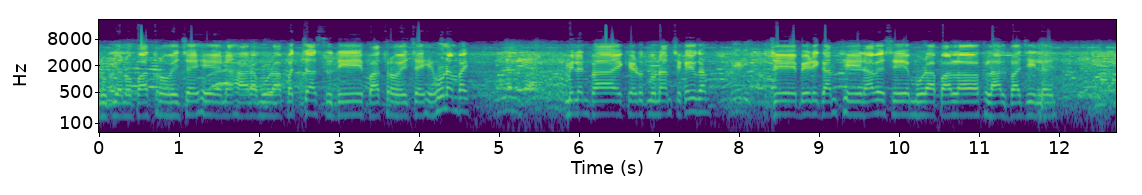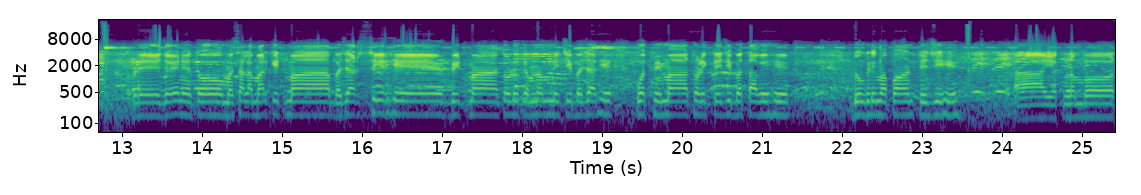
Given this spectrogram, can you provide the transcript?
રૂપિયાનો પાથરો વેચાય છે અને હારા મૂળા પચાસ સુધી પાથરો વેચાય છે. શું નામ ભાઈ? મિલનભાઈ ખેડૂતનું નામ છે કયું ગામ? જે બેડી ગામથી આવે છે, મૂળા પાલક, લાલ ભાજી લઈને આપણે જોઈએ તો મસાલા માર્કેટમાં બજાર સ્થિર છે, બીટમાં થોડુંક એમનેમ નીચી બજાર છે, કોથમીરમાં થોડીક તેજી બતાવે છે, ડુંગળીમાં પણ તેજી છે. આ એક નંબર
